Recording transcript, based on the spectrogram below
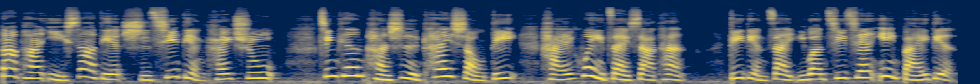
大盘以下跌十七点开出，今天盘是开小低，还会再下探，低点在一万七千一百点，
